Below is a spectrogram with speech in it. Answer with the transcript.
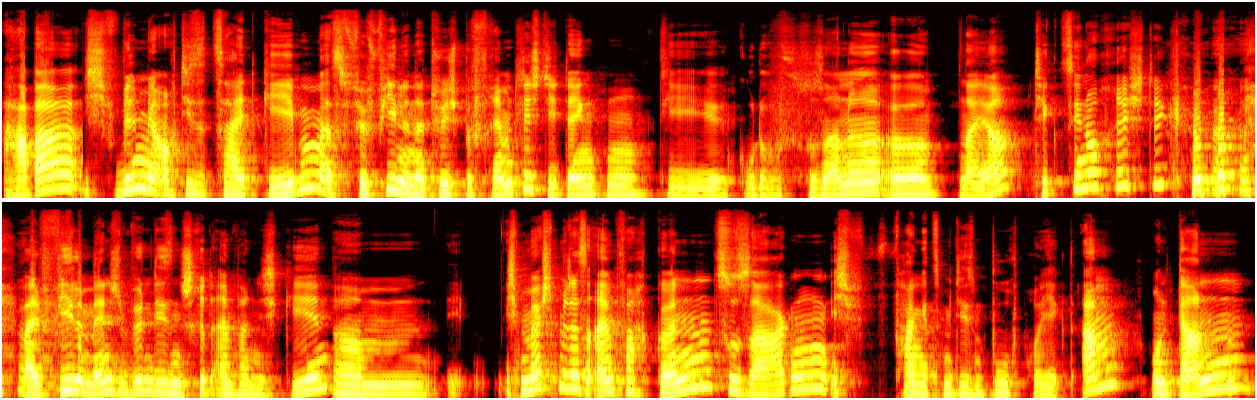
aber ich will mir auch diese Zeit geben. Es ist für viele natürlich befremdlich. Die denken, die gute Susanne, äh, naja, tickt sie noch richtig? Weil viele Menschen würden diesen Schritt einfach nicht gehen. Ähm, ich möchte mir das einfach gönnen, zu sagen, ich fange jetzt mit diesem Buchprojekt an und dann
